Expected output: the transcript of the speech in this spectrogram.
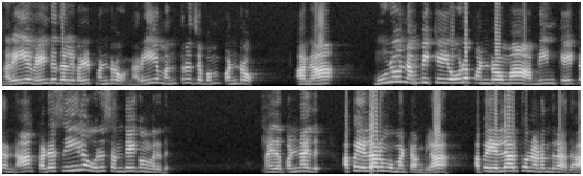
நிறைய வேண்டுதல்கள் பண்றோம். நிறைய மந்திர ஜபம் பண்றோம். ஆனா முழு நம்பிக்கையோட பண்றோமா அப்படின்னு கேட்டோம்னா கடைசியில ஒரு சந்தேகம் வருது. நான் இதை பண்ணா இது அப்ப எல்லாரும் போக மாட்டாங்களா? அப்ப எல்லாருக்கும் நடந்துராதா?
